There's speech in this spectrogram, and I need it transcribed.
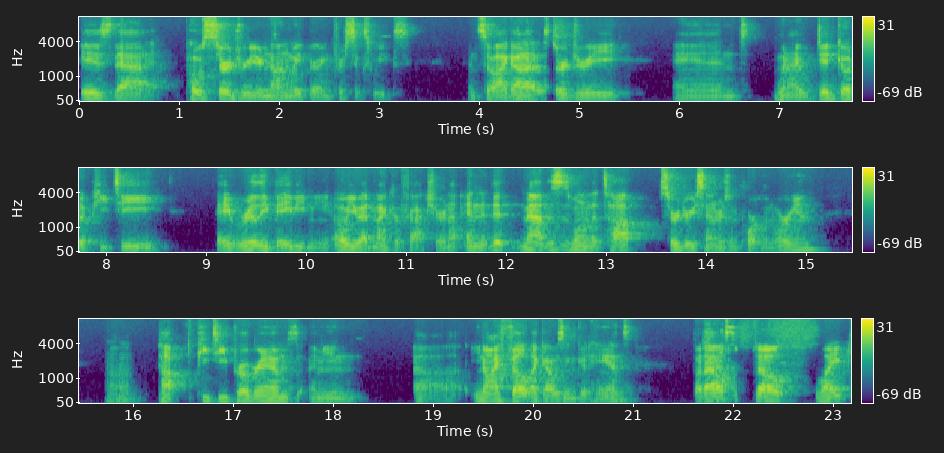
is that post surgery, you're non weight bearing for six weeks. And so I got out of surgery. And when I did go to PT, they really babied me. Oh, you had microfracture. And, I, and th- Matt, this is one of the top surgery centers in Portland, Oregon, mm-hmm. um, top PT programs. I mean, uh, you know, I felt like I was in good hands. But sure. I also felt like,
